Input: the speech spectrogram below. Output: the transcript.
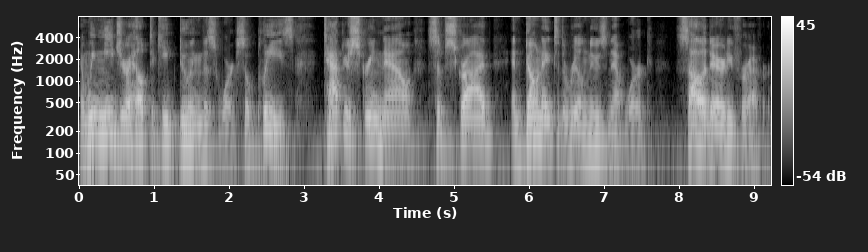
And we need your help to keep doing this work. So please tap your screen now, subscribe, and donate to the Real News Network. Solidarity forever.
